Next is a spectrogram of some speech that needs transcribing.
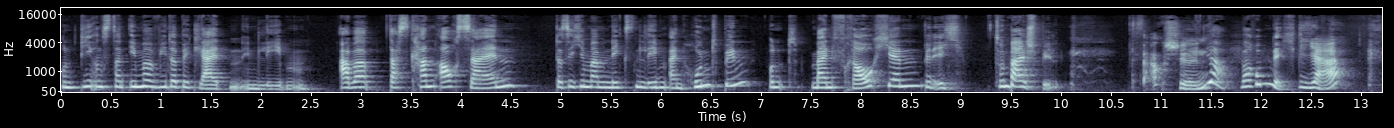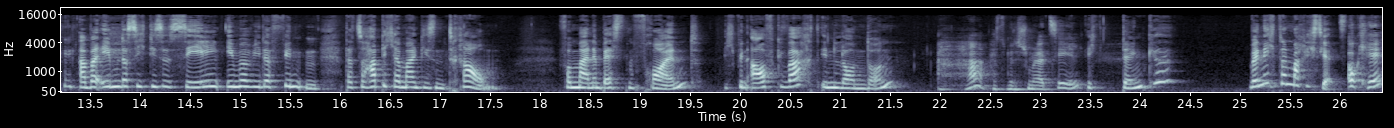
und die uns dann immer wieder begleiten im Leben. Aber das kann auch sein, dass ich in meinem nächsten Leben ein Hund bin und mein Frauchen Bin ich. zum Beispiel. Das ist auch schön. Ja, warum nicht? Ja? Aber eben, dass sich diese Seelen immer wieder finden. Dazu hatte ich ja mal diesen Traum von meinem besten Freund. Ich bin aufgewacht in London. Aha, hast du mir das schon mal erzählt? Ich denke, wenn nicht, dann mache ich es jetzt. Okay.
